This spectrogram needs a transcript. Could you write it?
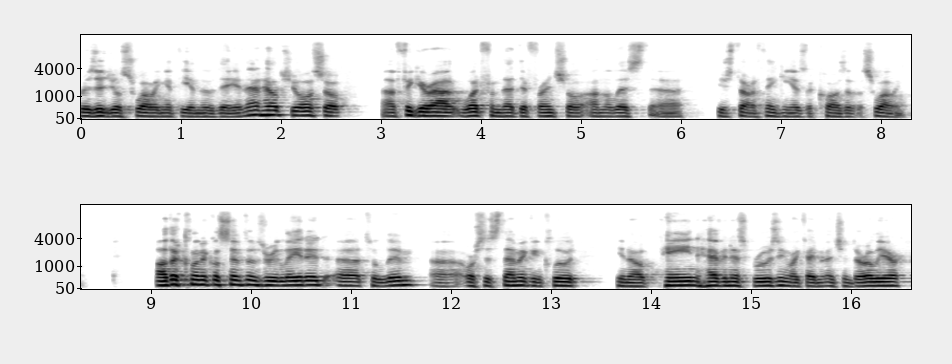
residual swelling at the end of the day? And that helps you also uh, figure out what from that differential on the list uh, you start thinking as the cause of the swelling. Other clinical symptoms related uh, to limb uh, or systemic include, you know, pain, heaviness, bruising, like I mentioned earlier.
